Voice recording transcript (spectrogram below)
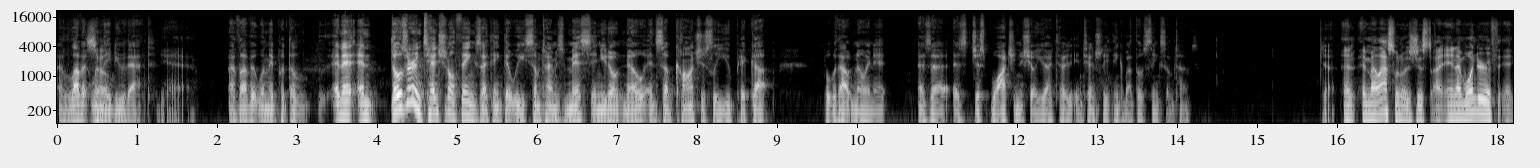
I love it when they do that. Yeah. I love it when they put the and and those are intentional things I think that we sometimes miss and you don't know and subconsciously you pick up, but without knowing it as a as just watching a show, you have to intentionally think about those things sometimes. Yeah. And, and my last one was just, and I wonder if, eh,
